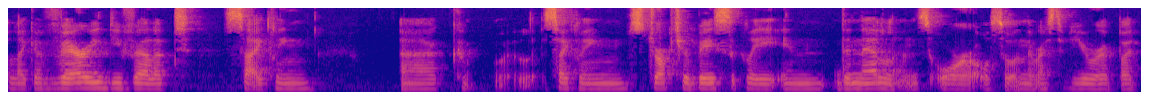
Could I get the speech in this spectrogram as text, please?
like a very developed cycling uh, cycling structure basically in the Netherlands or also in the rest of Europe, but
